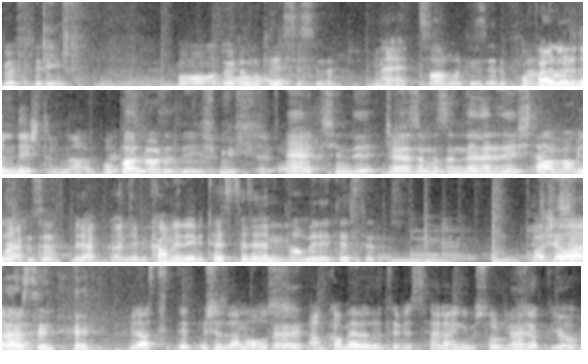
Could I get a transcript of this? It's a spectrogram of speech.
göstereyim. Oo, duydun mu kilit sesini? Evet. Parmak izleri falan. Hoparlörü de mi değiştirdin abi? Hoparlör de değişmiş. Evet, şimdi cihazımızın neleri değişti abi anlat Bir dakika, bize. bir dakika. Önce bir kamerayı bir test edelim mi? Kamerayı test et. Paşalar Süpersin. biraz titretmişiz ama olsun. Evet. Tam kamera da temiz. Herhangi bir sorunumuz evet, yok. yok.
